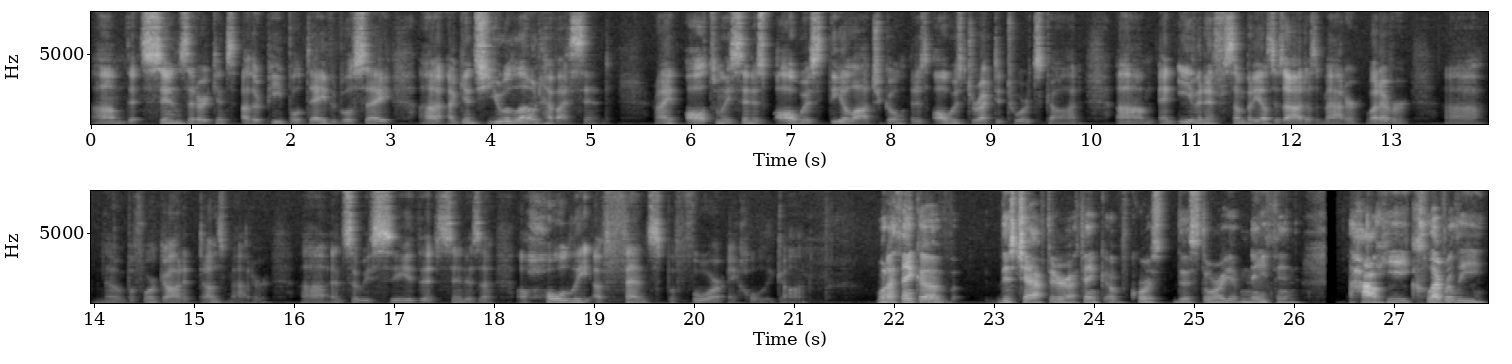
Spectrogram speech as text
Um, that sins that are against other people, David will say, uh, "Against you alone have I sinned." Right? Ultimately, sin is always theological. It is always directed towards God. Um, and even if somebody else says, "Ah, it doesn't matter," whatever. Uh, no, before God, it does matter. Uh, and so we see that sin is a, a holy offense before a holy God. When I think of this chapter, I think, of course, the story of Nathan, how he cleverly,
